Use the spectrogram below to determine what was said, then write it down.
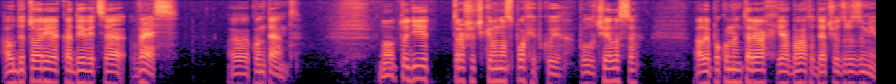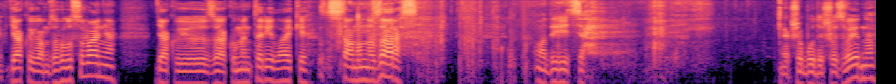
аудиторія, яка дивиться весь е, контент. Ну, тоді трошечки воно з похибкою вийшло. Але по коментарях я багато дечого зрозумів. Дякую вам за голосування. Дякую за коментарі, лайки. Станом на зараз. О, дивіться. Якщо буде щось видно,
